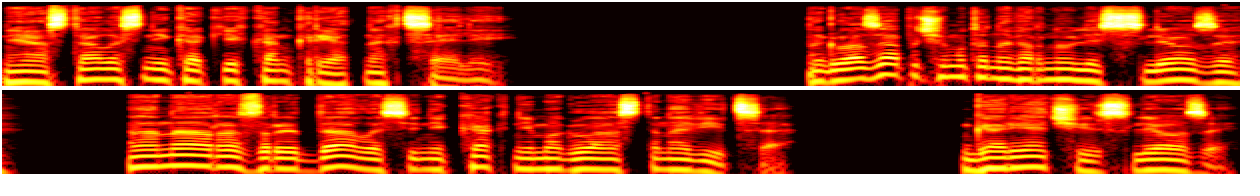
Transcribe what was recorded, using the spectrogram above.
Не осталось никаких конкретных целей. На глаза почему-то навернулись слезы, она разрыдалась и никак не могла остановиться. Горячие слезы,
